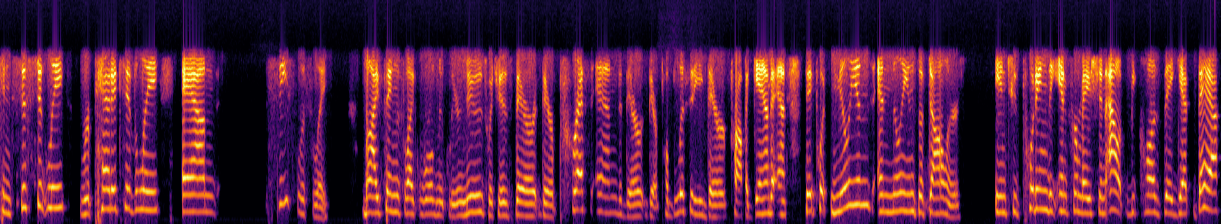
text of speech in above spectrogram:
consistently, repetitively, and ceaselessly by things like World Nuclear News, which is their their press end, their their publicity, their propaganda end. They put millions and millions of dollars into putting the information out because they get back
